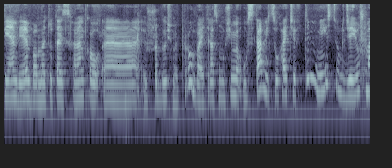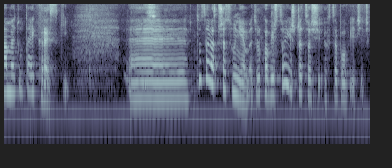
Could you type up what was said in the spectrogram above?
Wiem, wiem, bo my tutaj z Helenką e, już robiłyśmy próbę i teraz musimy ustawić, słuchajcie, w tym miejscu, gdzie już mamy tutaj kreski. E, to zaraz przesuniemy, tylko wiesz co, jeszcze coś chcę powiedzieć.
